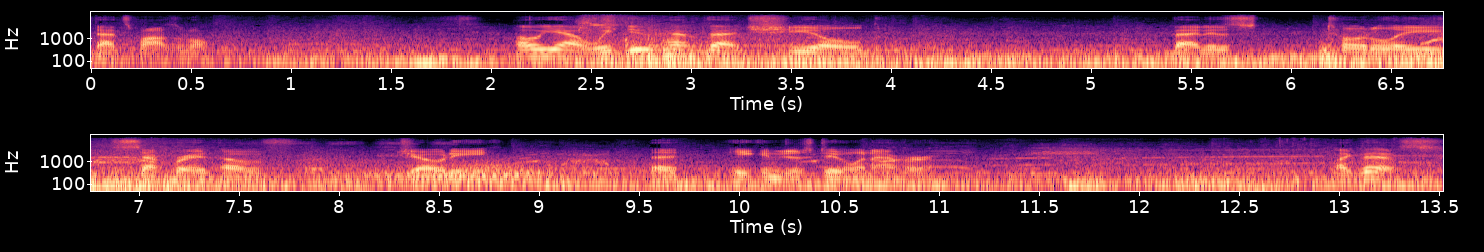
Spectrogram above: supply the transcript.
That's possible. Oh yeah, we do have that shield that is totally separate of Jodie that he can just do whenever. Like this.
